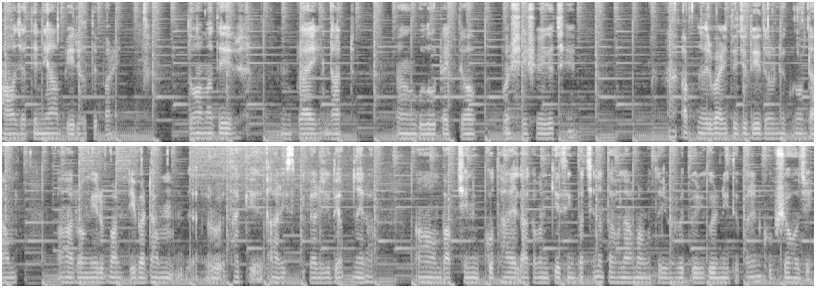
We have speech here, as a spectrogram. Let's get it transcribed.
হাওয়া যাতে নেওয়া বের হতে পারে। তো আমাদের প্রায় নাটগুলো টাইট দেওয়া শেষ হয়ে গেছে। আপনাদের বাড়িতে যদি এই ধরনের কোনো ডাম রঙের বালতি বা ডাম থাকে, আর স্পিকার যদি আপনারা ভাবছেন কোথায় লাগাবেন কেসিং পাচ্ছেন না, তাহলে আমার মতো এইভাবে তৈরি করে নিতে পারেন খুব সহজেই।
